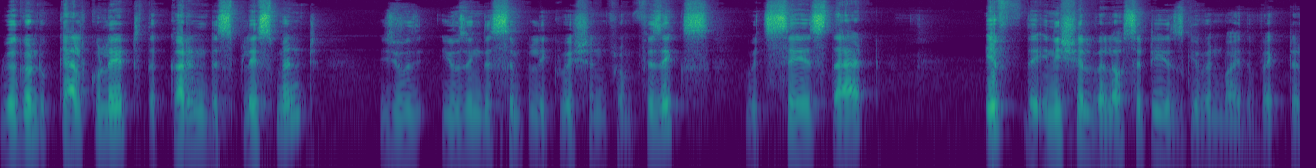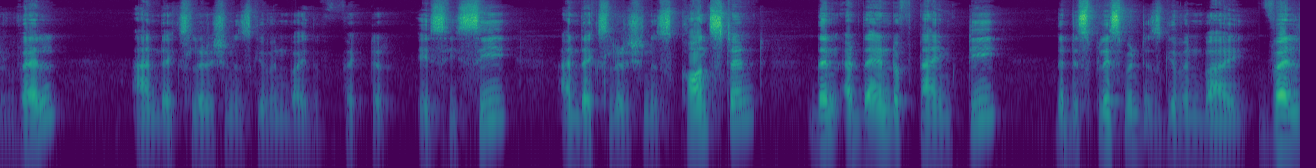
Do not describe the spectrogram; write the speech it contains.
We are going to calculate the current displacement using this simple equation from physics which says that if the initial velocity is given by the vector vel and the acceleration is given by the vector ACC and the acceleration is constant then at the end of time t the displacement is given by vel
